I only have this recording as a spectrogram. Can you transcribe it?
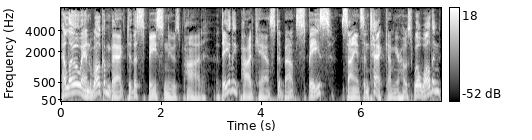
Hello, and welcome back to the Space News Pod, a daily podcast about space, science, and tech. I'm your host, Will Walden,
